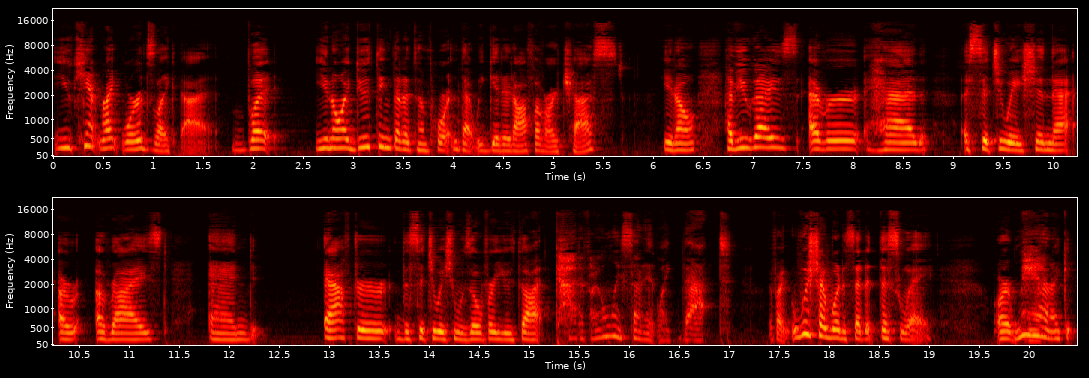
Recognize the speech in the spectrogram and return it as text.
you can't write words like that. But, you know, I do think that it's important that we get it off of our chest. You know, have you guys ever had a situation that ar- arised and after the situation was over, you thought, God, if I only said it like that, if I wish I would have said it this way, or man, I could,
